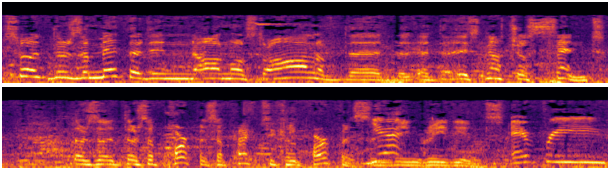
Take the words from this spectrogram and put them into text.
So there's a method in almost all of the, the, the it's not just scent. There's a there's a purpose, a practical purpose in the ingredients. Every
